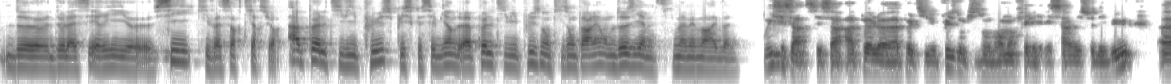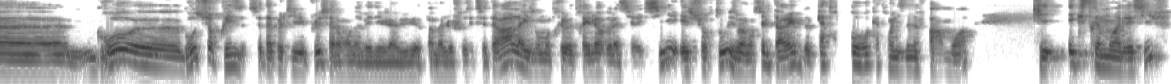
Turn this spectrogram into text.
de, de la série euh, Si qui va sortir sur Apple TV+, puisque c'est bien de Apple TV+, dont ils ont parlé en deuxième, si ma mémoire est bonne. Oui, c'est ça, c'est ça. Apple, euh, Apple TV+, donc ils ont vraiment fait les, services au début. Euh, gros, grosse surprise, cet Apple TV+. Alors, on avait déjà vu pas mal de choses, etc. Là, ils ont montré le trailer de la série Si, et surtout, ils ont annoncé le tarif de 4,99€ par mois, qui est extrêmement agressif.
